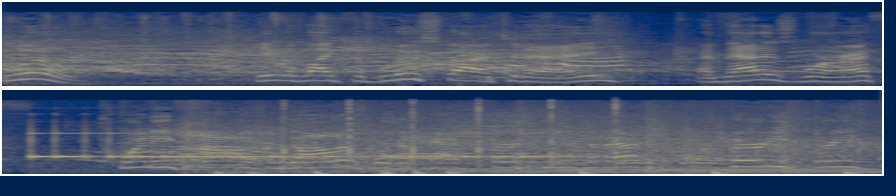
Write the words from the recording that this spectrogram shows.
Blue. He would like the blue star today, and that is worth $20,000. We're going to add 13 to that. $33,000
